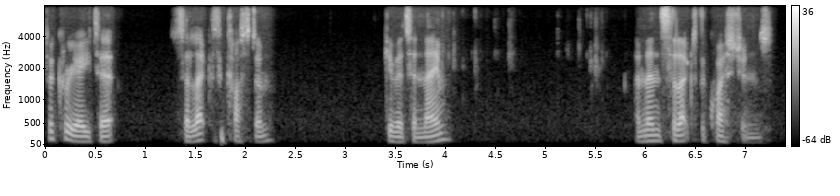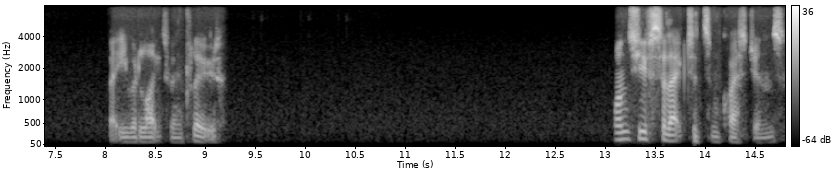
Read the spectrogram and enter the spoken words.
To create it, select Custom, give it a name, and then select the questions that you would like to include. Once you've selected some questions,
